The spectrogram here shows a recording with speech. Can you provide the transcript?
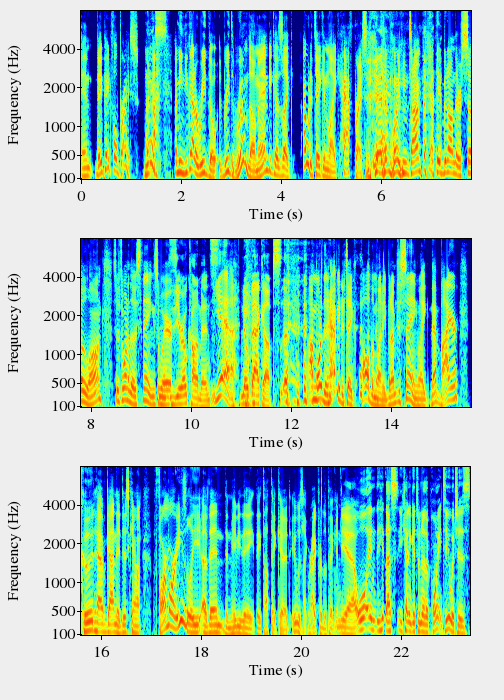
And they paid full price. When I- Nice. I, mean, you got to read the read the room though, man, because like I I would have taken like half price at that point in time. They've been on there so long. So it's one of those things where, Zero comments. yeah, No backups. I'm more than happy to take all the money, but I'm just saying, like that buyer could have gotten a discount far more easily uh, than than maybe they they thought they could. It was like right for the picking. Yeah, well, and that's you kind of get to another point too, which is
